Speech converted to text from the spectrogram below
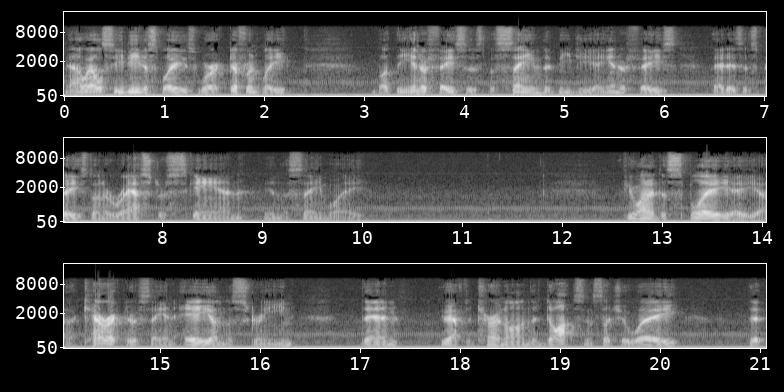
Now LCD displays work differently, but the interface is the same, the VGA interface. That is, it's based on a raster scan in the same way. If you want to display a uh, character, say an A on the screen, then you have to turn on the dots in such a way that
